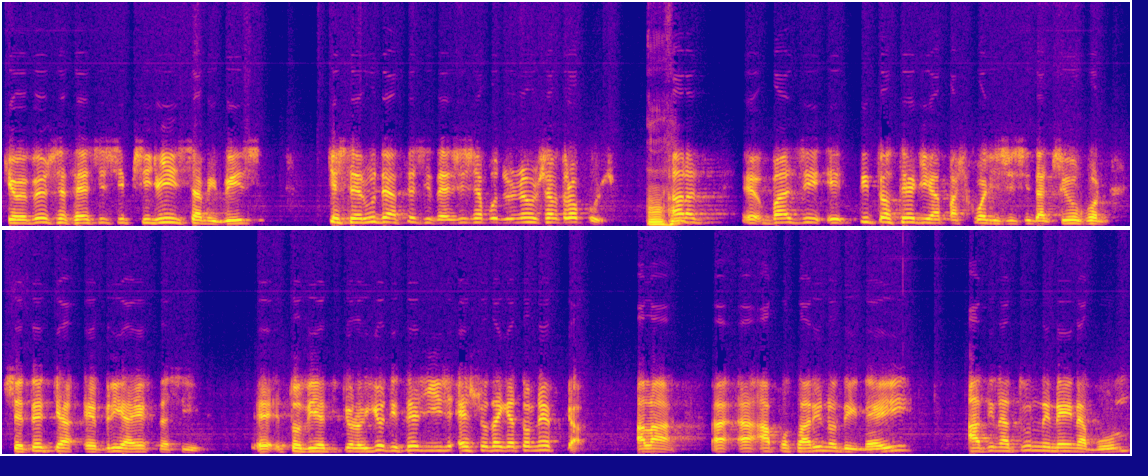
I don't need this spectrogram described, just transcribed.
και βεβαίως σε θέσεις υψηλής αμοιβής και στερούνται αυτές οι θέσεις από τους νέους ανθρώπους. Άρα ε, βάζει ε, τι το θέλει η απασχόληση συνταξιούχων σε τέτοια ευρία έκταση; Ε, το διαδικαιολογεί ότι θέλει έσοδα για τον ΕΦΚΑ. Αλλά α, αποθαρρύνονται οι νέοι, αδυνατούν οι νέοι να μπουν,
